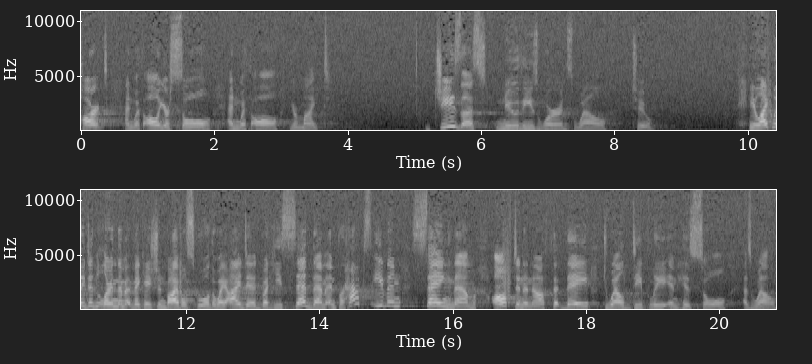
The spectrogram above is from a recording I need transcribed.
heart and with all your soul and with all your might. Jesus knew these words well, too. He likely didn't learn them at vacation Bible school the way I did, but he said them and perhaps even sang them often enough that they dwelled deeply in his soul as well.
